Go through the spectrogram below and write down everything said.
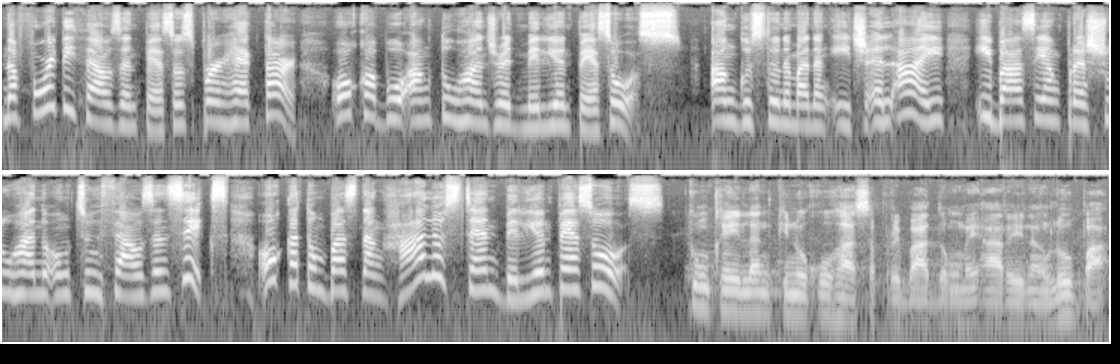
na 40,000 pesos per hectare o kabuang 200 million pesos. Ang gusto naman ng HLI, ibase ang presyuhan noong 2006 o katumbas ng halos 10 billion pesos. kung kailan kinukuha sa pribadong may-ari ng lupa,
